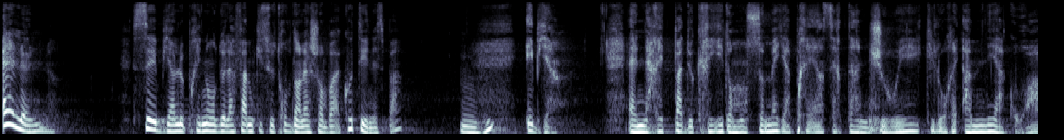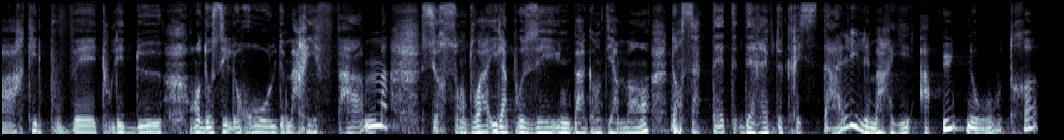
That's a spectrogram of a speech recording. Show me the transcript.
Helen, c'est bien le prénom de la femme qui se trouve dans la chambre à côté, n'est-ce pas? Eh bien, elle n'arrête pas de crier dans mon sommeil après un certain Joey qui l'aurait amené à croire qu'ils pouvaient tous les deux endosser le rôle de mari-femme. Sur son doigt, il a posé une bague en diamant. Dans sa tête, des rêves de cristal. Il est marié à une autre.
